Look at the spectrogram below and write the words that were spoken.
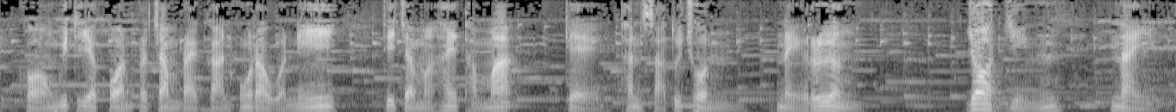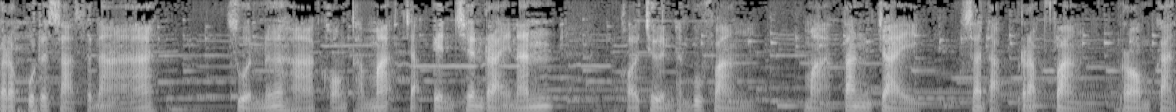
ปของวิทยากรประจำรายการของเราวันนี้ ที่จะมาให้ธรรมะ แก่ท่านสาธุชนในเรื่อง ยอดหญิงในพระพุทธศาสนา ส่วนเนื้อหาของธรรมะจะเป็นเช่นไรนั้น ขอเชิญท่านผู้ฟังมาตั้งใจสดับรับฟังพร้อมกัน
